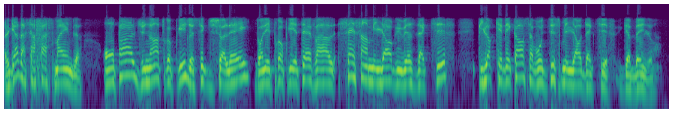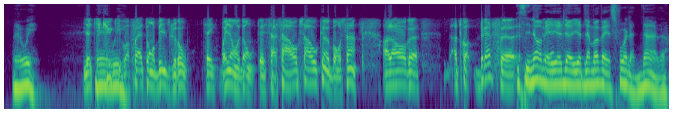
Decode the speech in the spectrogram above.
regarde à sa face même, là. On parle d'une entreprise, le cycle du soleil, dont les propriétaires valent 500 milliards US d'actifs, puis là, Québécois, ça vaut 10 milliards d'actifs. Regarde bien, là. Ben oui. Le TQ ben qui va faire tomber le gros. sais, voyons donc, ça n'a ça, aucun bon sens. Alors, euh, en tout cas, bref. Euh, Sinon, mais il y, a de la mauvaise foi là-dedans, là.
